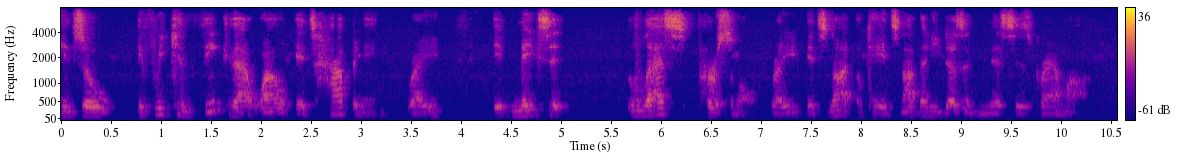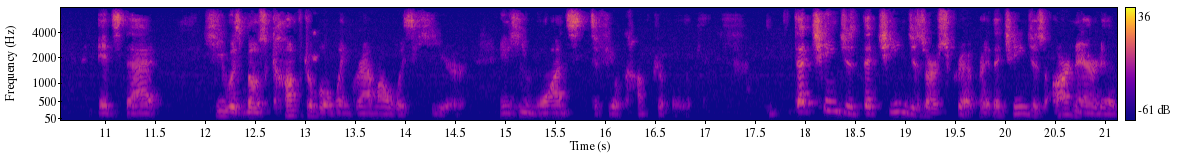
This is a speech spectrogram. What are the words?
And so if we can think that while it's happening, right, it makes it less personal, right? It's not okay, it's not that he doesn't miss his grandma. It's that he was most comfortable when grandma was here and he wants to feel comfortable again. That changes that changes our script, right? That changes our narrative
